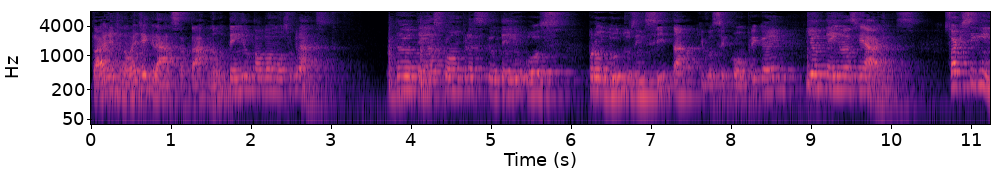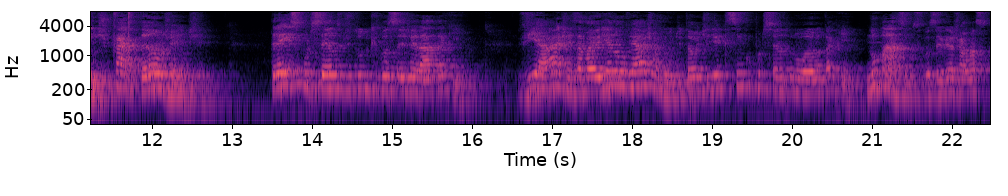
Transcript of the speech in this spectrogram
Tá, gente? Não é de graça, tá? Não tem o tal do almoço grátis. Então eu tenho as compras, eu tenho os produtos em si, tá? Que você compra e ganha, e eu tenho as viagens. Só que o seguinte, cartão, gente, 3% de tudo que você gerar está aqui. Viagens, a maioria não viaja muito, então eu diria que 5% no ano está aqui. No máximo, se você viajar umas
